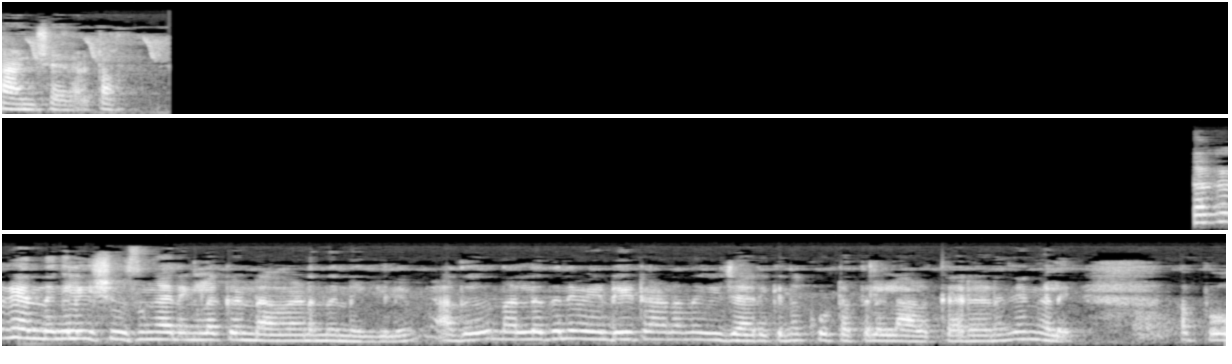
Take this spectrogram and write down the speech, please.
കാണിച്ചു തരാം കേട്ടോ നിങ്ങൾക്കൊക്കെ എന്തെങ്കിലും ഇഷ്യൂസും കാര്യങ്ങളൊക്കെ ഉണ്ടാവുകയാണെന്നുണ്ടെങ്കിലും അത് നല്ലതിന് വേണ്ടിയിട്ടാണെന്ന് വിചാരിക്കുന്ന കൂട്ടത്തിലുള്ള ആൾക്കാരാണ് ഞങ്ങൾ അപ്പോൾ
